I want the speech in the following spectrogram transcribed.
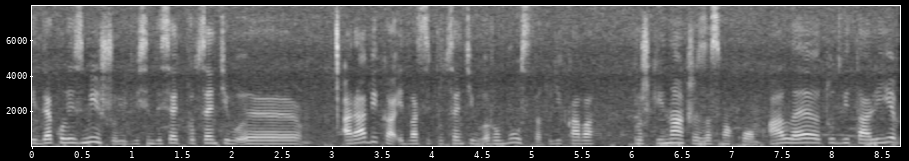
І деколи змішують 80% е, арабіка і 20% робуста. Тоді кава трошки інакше за смаком. Але тут в Італії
